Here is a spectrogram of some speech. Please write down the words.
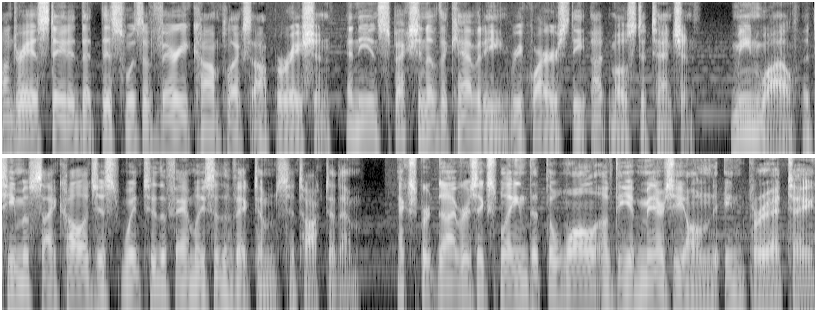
Andrea stated that this was a very complex operation, and the inspection of the cavity requires the utmost attention. Meanwhile, a team of psychologists went to the families of the victims to talk to them. Expert divers explained that the wall of the Immersion in Parete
